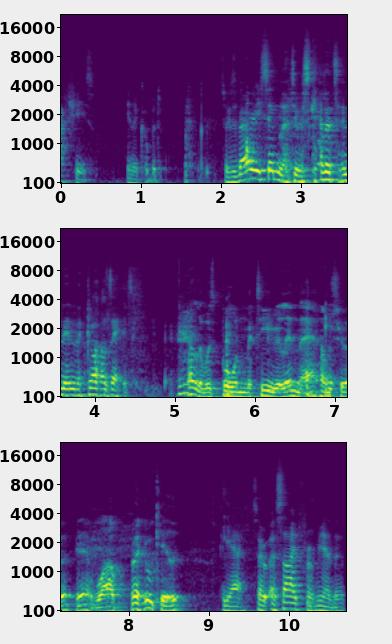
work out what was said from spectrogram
ashes in a cupboard. So it's very similar to a skeleton in the closet. Well, there was bone material in there, I'm sure. Yeah, wow. Okay. Yeah. So aside from yeah the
